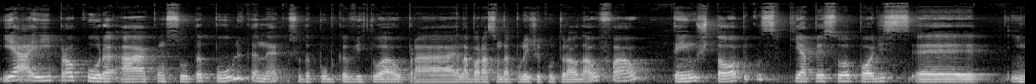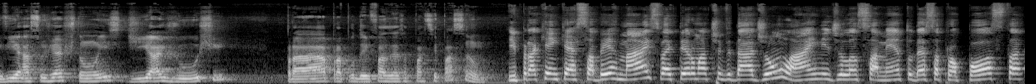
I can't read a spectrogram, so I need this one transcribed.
e aí procura a consulta pública, né? consulta pública virtual para elaboração da política cultural da UFAL tem os tópicos que a pessoa pode é, enviar sugestões de ajuste para poder fazer essa participação. E para quem quer saber mais, vai ter uma atividade online de lançamento dessa proposta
